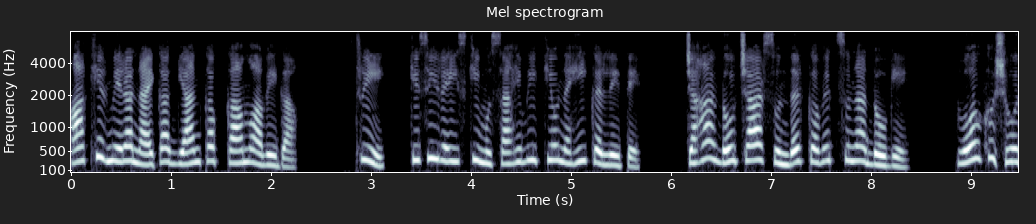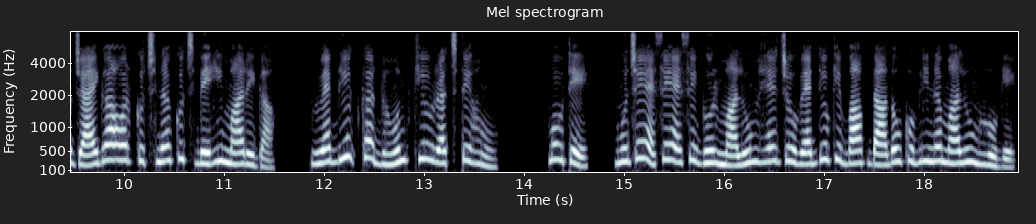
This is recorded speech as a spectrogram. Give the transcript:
आखिर मेरा नायका ज्ञान कब काम आवेगा? स्त्री, किसी रईस की मुसाहिबी क्यों नहीं कर लेते? जहाँ दो चार सुंदर कवित सुना दोगे। वो खुश हो जाएगा और कुछ न कुछ दे ही मारेगा। वैद्यक का ढूंढ क्यों रचते हो? मोटे, मुझे ऐसे ऐसे गुर मालूम है जो वैद्यों के बाप दादों को भी न मालूम होगे।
